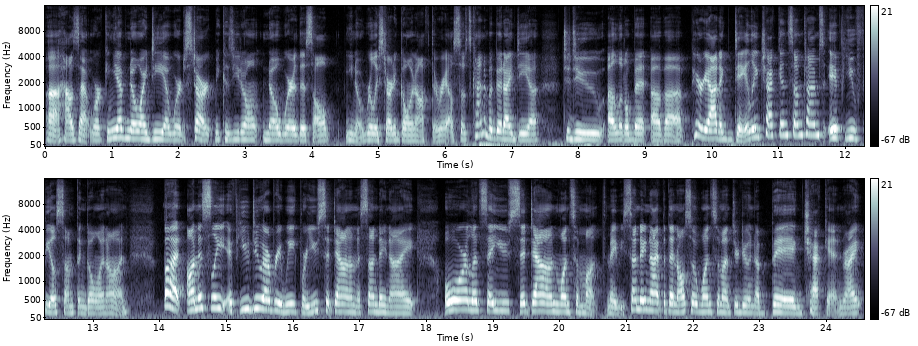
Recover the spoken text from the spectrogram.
uh, how's that working? You have no idea where to start because you don't know where this all, you know, really started going off the rails. So it's kind of a good idea to do a little bit of a periodic daily check in sometimes if you feel something going on. But honestly, if you do every week where you sit down on a Sunday night, or let's say you sit down once a month, maybe Sunday night, but then also once a month you're doing a big check in, right?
